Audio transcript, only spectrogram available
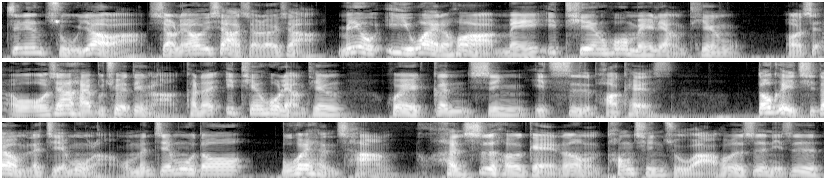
今天主要啊，小聊一下，小聊一下，没有意外的话，每一天或每两天，哦，现我我现在还不确定啦，可能一天或两天会更新一次 podcast，都可以期待我们的节目啦。我们节目都。不会很长，很适合给那种通勤族啊，或者是你是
